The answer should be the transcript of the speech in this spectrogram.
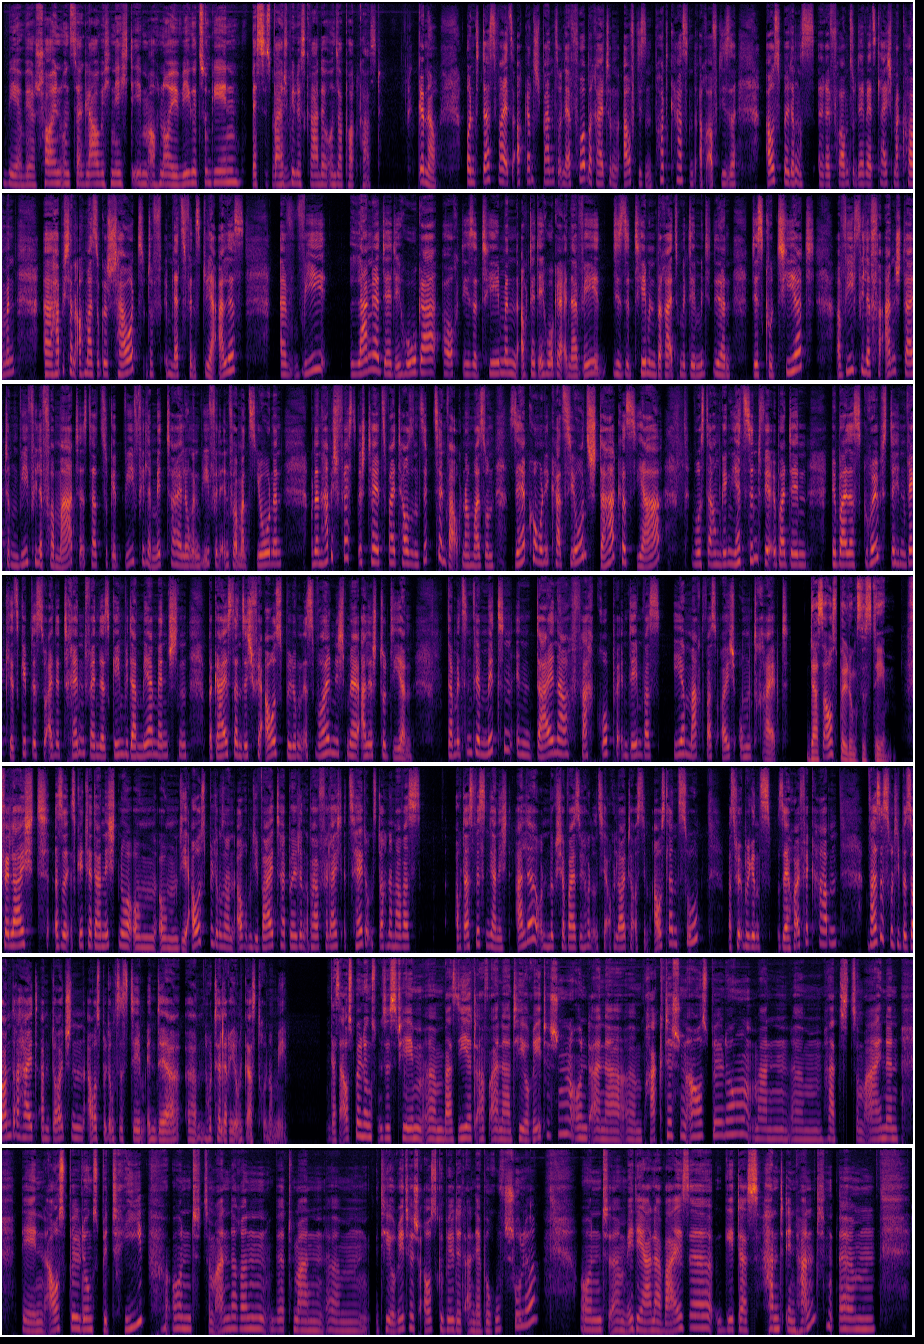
wir, wir scheuen uns da, glaube ich, nicht, eben auch neue Wege zu gehen. Bestes mhm. Beispiel mhm. ist gerade unser Podcast. Genau. Und das war jetzt auch ganz spannend so in der Vorbereitung auf diesen Podcast und auch auf diese Ausbildungsreform, zu der wir jetzt gleich mal kommen, äh, habe ich dann auch mal so geschaut, im Netz findest du ja alles, äh, wie lange der DEHOGA auch diese Themen, auch der DEHOGA NRW, diese Themen bereits mit den Mitgliedern diskutiert, wie viele Veranstaltungen, wie viele Formate es dazu gibt, wie viele Mitteilungen, wie viele Informationen. Und dann habe ich festgestellt, 2017 war auch nochmal so ein sehr kommunikationsstarkes Jahr, wo es darum ging, jetzt sind wir über den, über das Gröbste hinweg. Jetzt gibt es so eine Trendwende. Es gehen wieder mehr Menschen, begeistern sich für Ausbildungen. Es wollen nicht mehr alle studieren. Damit sind wir mitten in deiner Fachgruppe, in dem, was ihr macht, was euch umtreibt. Das Ausbildungssystem. Vielleicht, also es geht ja da nicht nur um, um die Ausbildung, sondern auch um die Weiterbildung, aber vielleicht erzählt uns doch nochmal was. Auch das wissen ja nicht alle und möglicherweise hören uns ja auch Leute aus dem Ausland zu, was wir übrigens sehr häufig haben. Was ist so die Besonderheit am deutschen Ausbildungssystem in der ähm, Hotellerie und Gastronomie? Das Ausbildungssystem ähm, basiert auf einer theoretischen und einer ähm, praktischen Ausbildung. Man ähm, hat zum einen den Ausbildungsbetrieb und zum anderen wird man ähm, theoretisch ausgebildet an der Berufsschule. Und ähm, idealerweise geht das Hand in Hand. Ähm,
